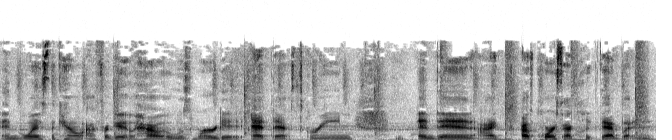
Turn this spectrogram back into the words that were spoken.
invoice account i forget how it was worded at that screen and then i of course i clicked that button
